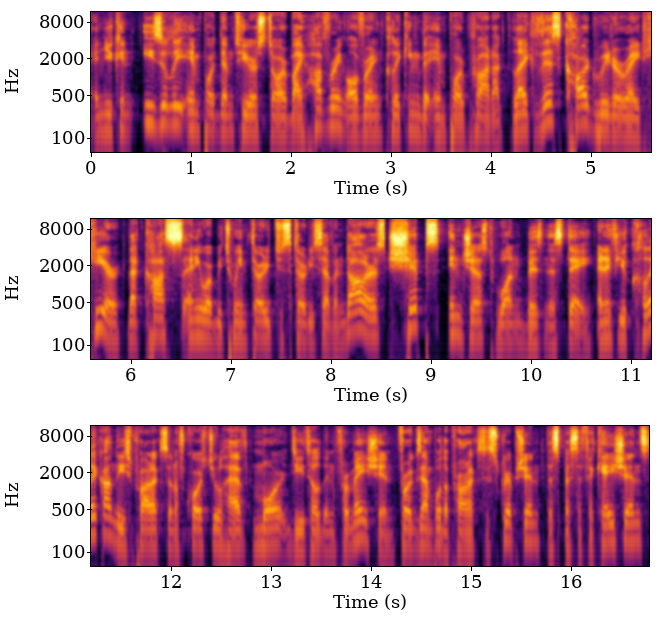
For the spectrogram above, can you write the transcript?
and you can easily import them to your store by hovering over and clicking the import product. Like this card reader right here that costs anywhere between 30 to $37 ships in just one business day. And if you click on these products, then of course you'll have more detailed information. For example, the product's description, the specifications,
